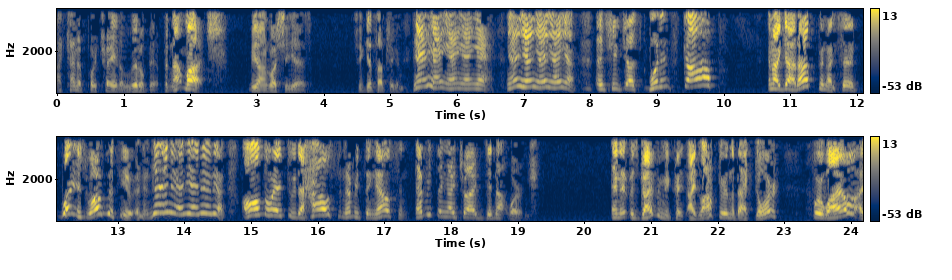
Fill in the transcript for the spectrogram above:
I kind of portray it a little bit, but not much beyond what she is. She gets up, she goes, yeah, yeah, yeah, yeah, yeah, yeah, yeah, yeah, yeah, yeah. And she just wouldn't stop. And I got up and I said, What is wrong with you? And yeah, yeah, yeah, yeah, yeah. All the way through the house and everything else, and everything I tried did not work. And it was driving me crazy. I locked her in the back door for a while. I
